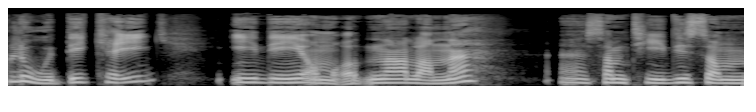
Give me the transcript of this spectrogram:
Blodig krig i de områdene av landet, eh, samtidig som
